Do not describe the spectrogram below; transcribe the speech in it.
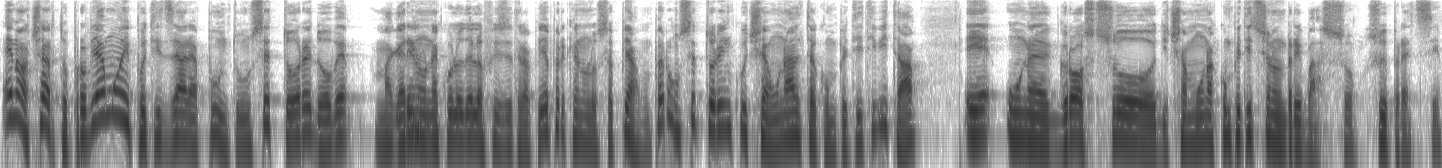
Eh no, certo, proviamo a ipotizzare appunto un settore dove magari non è quello della fisioterapia perché non lo sappiamo, però un settore in cui c'è un'alta competitività e un grosso, diciamo, una competizione al ribasso sui prezzi.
